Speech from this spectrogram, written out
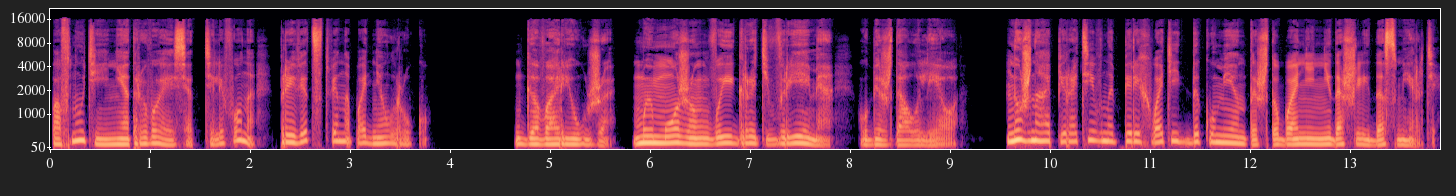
Пафнутий, не отрываясь от телефона, приветственно поднял руку. «Говорю же, мы можем выиграть время», — убеждал Лео. «Нужно оперативно перехватить документы, чтобы они не дошли до смерти».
